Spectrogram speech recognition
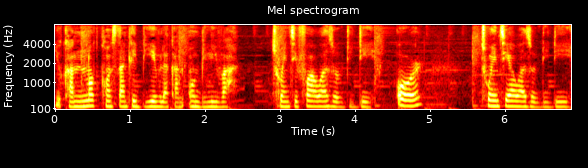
you cannot constantly behave like an unbeliever 24 hours of the day or 20 hours of the day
